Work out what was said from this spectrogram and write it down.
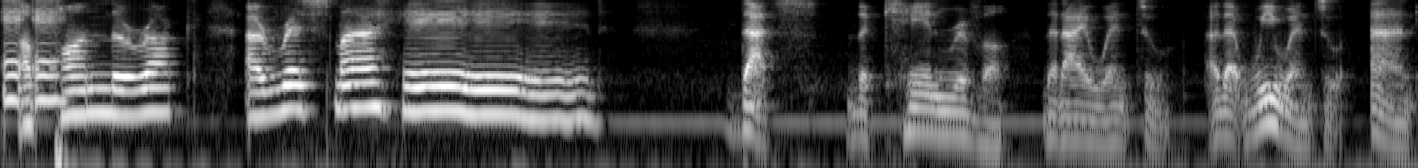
eh, eh. upon the rock I rest my head." That's the Cane River that I went to, uh, that we went to, and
